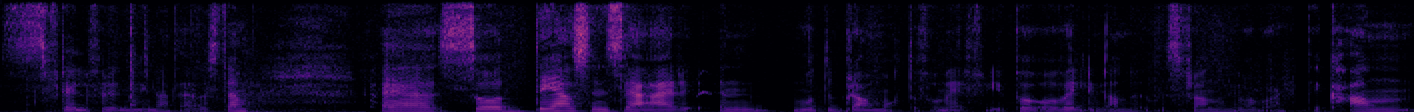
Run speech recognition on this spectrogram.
fortelle foreldrene mine at jeg er hos dem. Eh, så det syns jeg er en måte, bra måte å få mer fri på, og veldig annerledes fra når vi var barn. Det kan,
